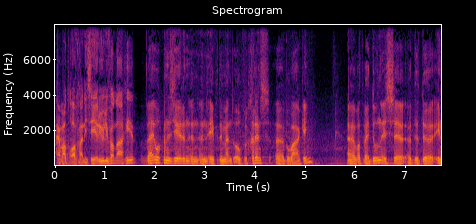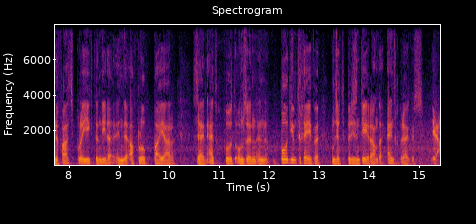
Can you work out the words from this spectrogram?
En wat organiseren jullie vandaag hier? Wij organiseren een, een evenement over grensbewaking. Eh, wat wij doen is eh, de, de innovatieprojecten die in de afgelopen paar jaar zijn uitgevoerd... om ze een, een podium te geven om zich te presenteren aan de eindgebruikers. Ja.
